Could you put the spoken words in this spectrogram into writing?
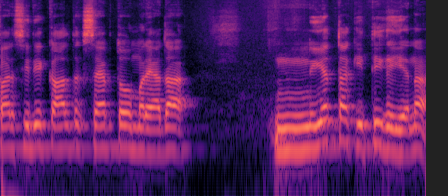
ਪਰ ਸ੍ਰੀ ਅਕਾਲ ਤਖਤ ਸਾਹਿਬ ਤੋਂ ਮਰਿਆਦਾ ਨੀਅਤ ਤਾਂ ਕੀਤੀ ਗਈ ਹੈ ਨਾ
